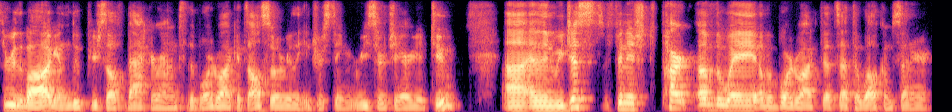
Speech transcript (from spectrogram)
through the bog and loop yourself back around to the boardwalk. It's also a really interesting research area too. Uh, and then we just finished part of the way of a boardwalk that's at the Welcome Center,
